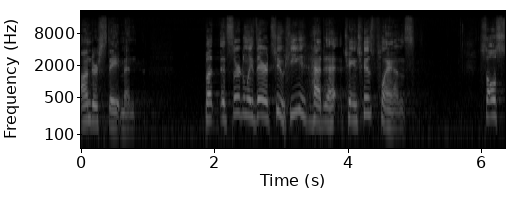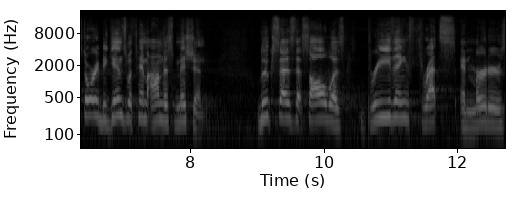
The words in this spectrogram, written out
understatement. But it's certainly there too. He had to change his plans. Saul's story begins with him on this mission. Luke says that Saul was breathing threats and murders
